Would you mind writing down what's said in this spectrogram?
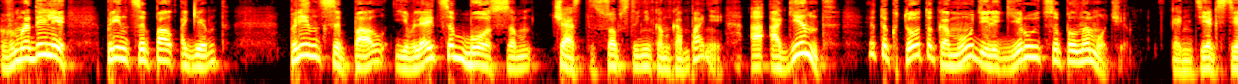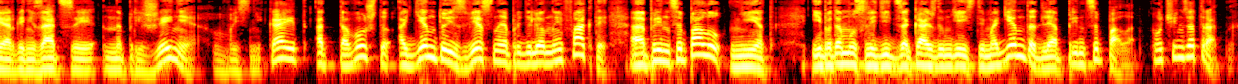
В модели «принципал-агент» принципал является боссом, часто собственником компании, а агент – это кто-то, кому делегируются полномочия контексте организации напряжение возникает от того, что агенту известны определенные факты, а принципалу нет, и потому следить за каждым действием агента для принципала очень затратно.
